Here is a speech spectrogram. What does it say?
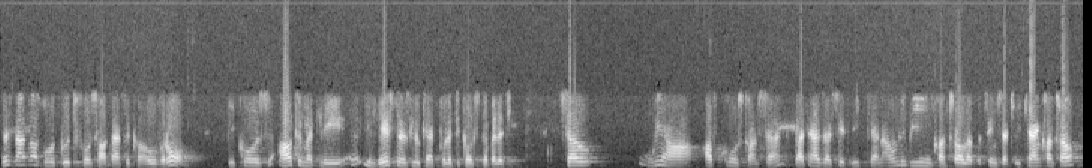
This does not bode good for South Africa overall because ultimately uh, investors look at political stability. So we are, of course, concerned, but as I said, we can only be in control of the things that we can control.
